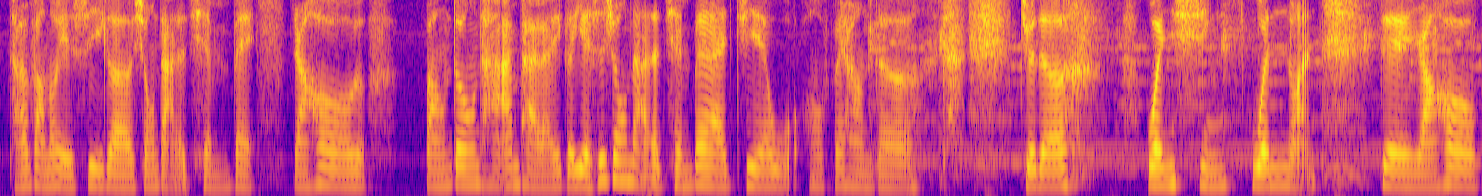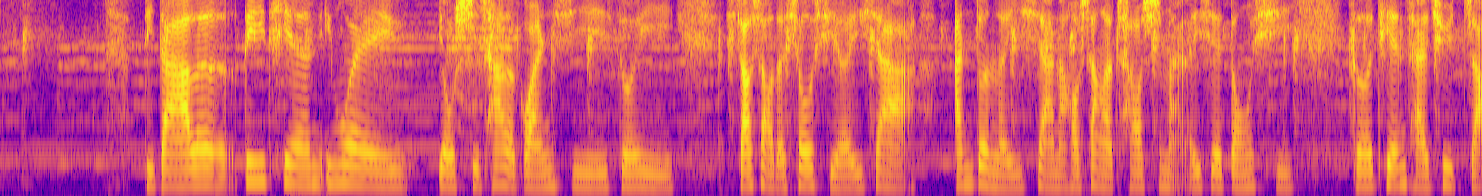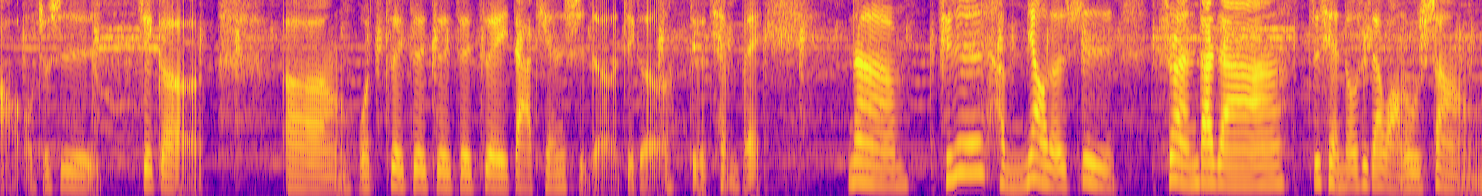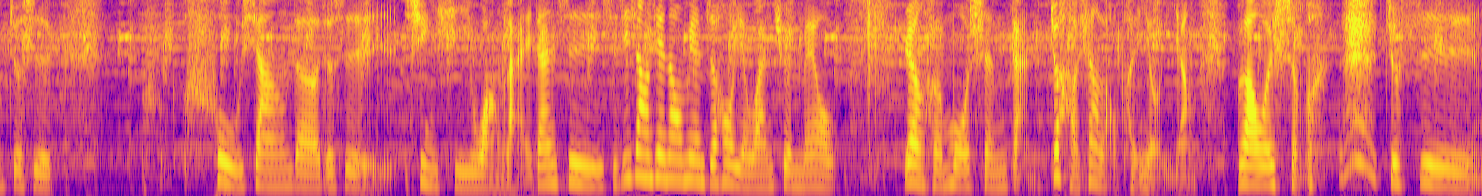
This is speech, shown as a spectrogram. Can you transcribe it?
台湾房东也是一个胸大的前辈，然后。房东他安排了一个也是胸打的前辈来接我，我非常的觉得温馨温暖，对，然后抵达了第一天，因为有时差的关系，所以小小的休息了一下，安顿了一下，然后上了超市买了一些东西，隔天才去找，就是这个。呃，我最最最最最大天使的这个这个前辈。那其实很妙的是，虽然大家之前都是在网络上，就是互相的，就是讯息往来，但是实际上见到面之后，也完全没有任何陌生感，就好像老朋友一样。不知道为什么，就是。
